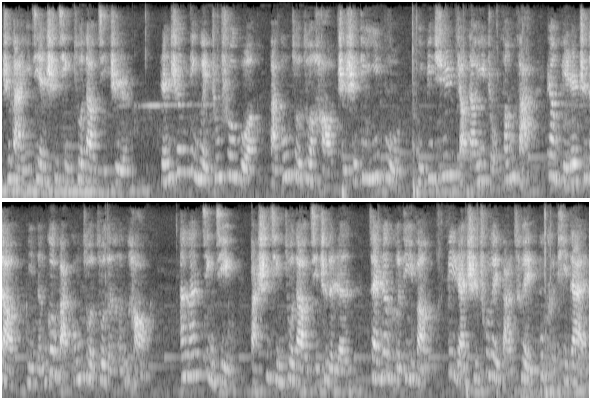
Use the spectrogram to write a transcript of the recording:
只把一件事情做到极致。人生定位中说过，把工作做好只是第一步，你必须找到一种方法，让别人知道你能够把工作做得很好。安安静静把事情做到极致的人，在任何地方必然是出类拔萃、不可替代。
